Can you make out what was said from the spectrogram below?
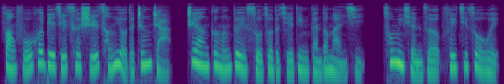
仿佛挥别决策时曾有的挣扎。这样更能对所做的决定感到满意。聪明选择飞机座位，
